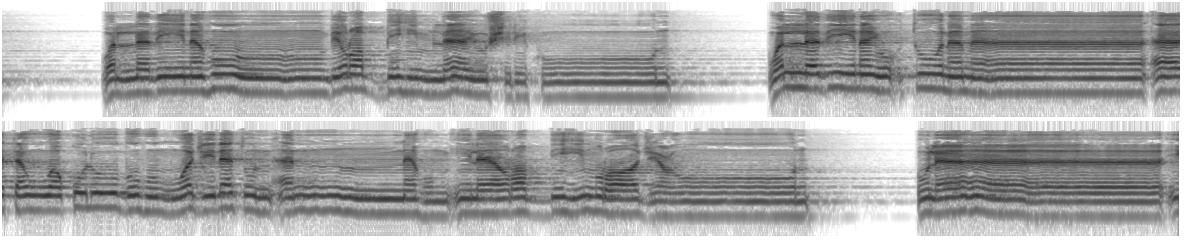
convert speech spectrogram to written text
وَالَّذِينَ هُم بِرَبِّهِمْ لَا يُشْرِكُونَ وَالَّذِينَ يُؤْتُونَ مَا آتَوا وَّقُلُوبُهُمْ وَجِلَةٌ أَنَّهُمْ إِلَىٰ رَبِّهِمْ رَاجِعُونَ أُولَٰئِكَ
